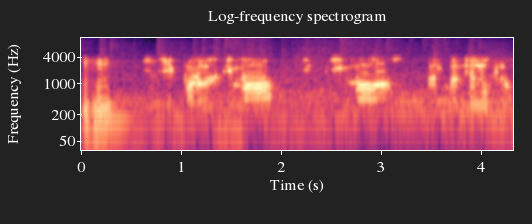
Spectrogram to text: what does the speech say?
Y por último hicimos ¿cuál es el otro?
